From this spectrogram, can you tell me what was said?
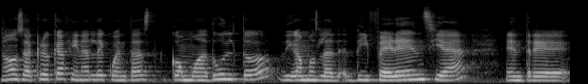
¿no? O sea, creo que a final de cuentas, como adulto, digamos, la diferencia entre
